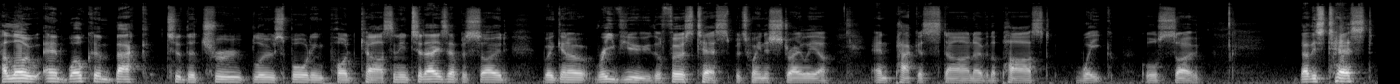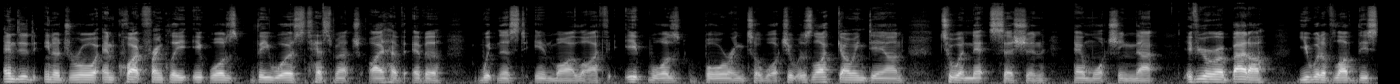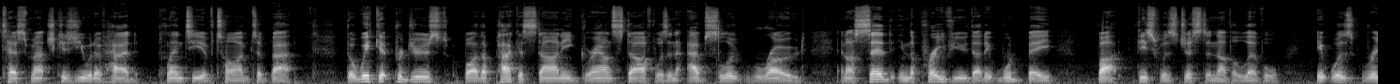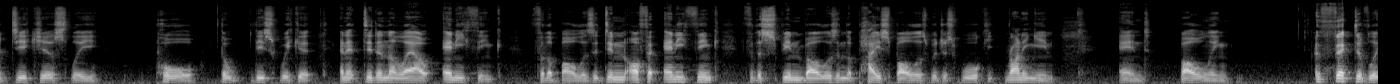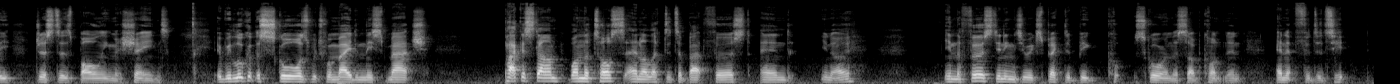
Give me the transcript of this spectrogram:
Hello and welcome back to the True Blue Sporting Podcast. And in today's episode, we're going to review the first test between Australia and Pakistan over the past week or so. Now, this test ended in a draw, and quite frankly, it was the worst test match I have ever witnessed in my life. It was boring to watch. It was like going down to a net session and watching that. If you're a batter, you would have loved this test match because you would have had plenty of time to bat. The wicket produced by the Pakistani ground staff was an absolute road, and I said in the preview that it would be, but this was just another level. It was ridiculously poor, the, this wicket, and it didn't allow anything for the bowlers. It didn't offer anything for the spin bowlers, and the pace bowlers were just walking, running in and bowling effectively just as bowling machines. If we look at the scores which were made in this match, Pakistan won the toss and elected to bat first. And, you know, in the first innings, you expect a big score in the subcontinent and, it for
